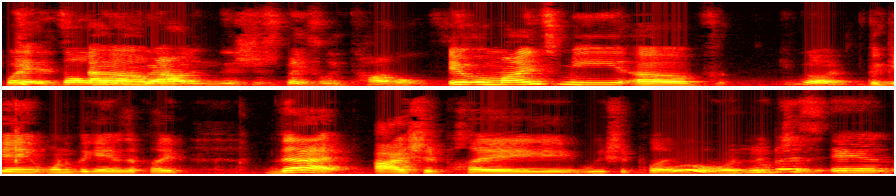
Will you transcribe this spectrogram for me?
but Ca- it's all um, around and it's just basically tunnels. It reminds me of the game, one of the games I played. That I should play. We should play. Ooh, Anubis and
